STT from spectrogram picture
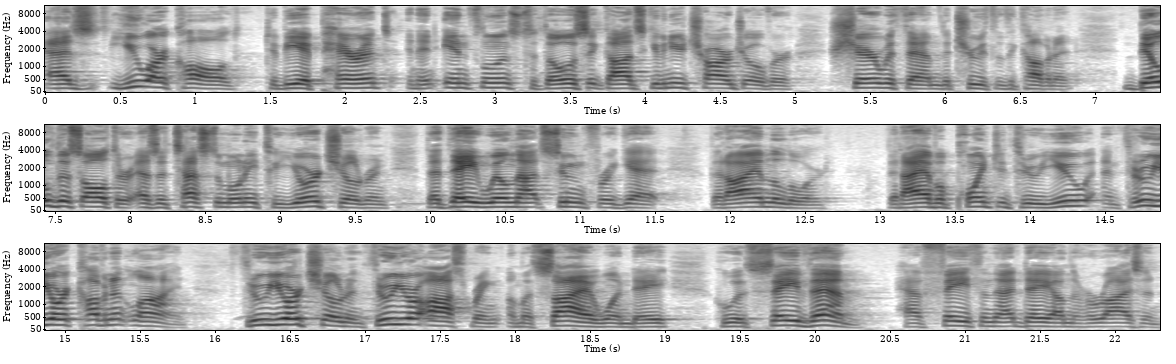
as you are called to be a parent and an influence to those that God's given you charge over, share with them the truth of the covenant. Build this altar as a testimony to your children that they will not soon forget that I am the Lord, that I have appointed through you and through your covenant line, through your children, through your offspring, a Messiah one day who would save them. Have faith in that day on the horizon.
